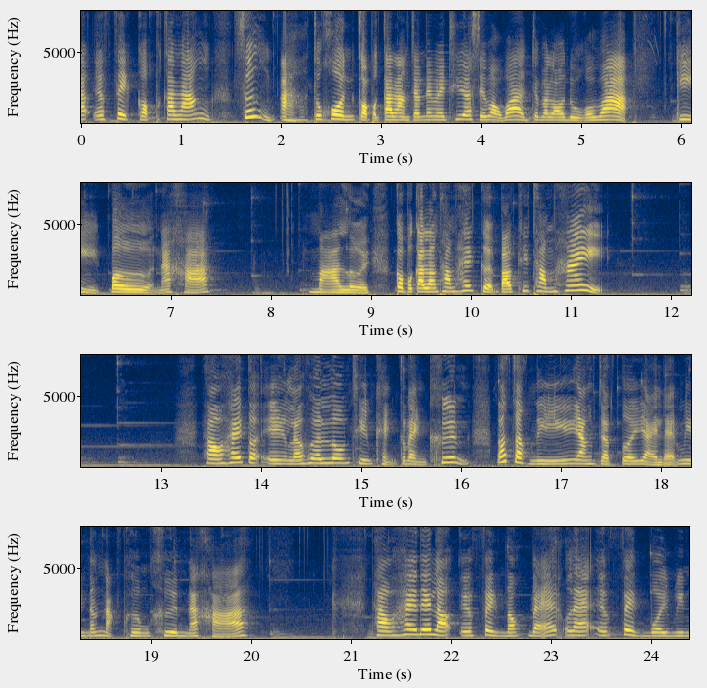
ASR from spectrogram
รับเอฟเฟกต์กอบปะการัง ซึ่งอะทุกคนกอบปะการังจำได้ไหมที่เซบอกว่าจะมารอดูกันว่ากี่เปอร์นะคะ มาเลยกอบปะการังทำให้เกิดบัฟที่ทำให้ทำให้ตัวเองและเพื่อนร่วมทีมแข็งแกร่งขึ้น นอกจากนี้ยังจัดตัวใหญ่และมีน้ำหนักเพิ่มขึ้นนะคะทำให้ได้รับเอฟเฟกต์น็อกแบ็กและเอฟเฟกต์บอยบิน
